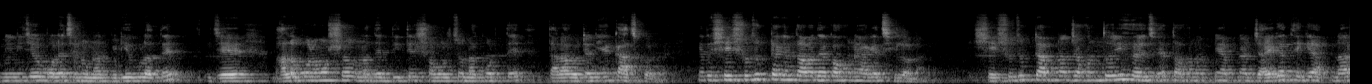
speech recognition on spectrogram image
উনি নিজেও বলেছেন ওনার ভিডিওগুলোতে যে ভালো পরামর্শ ওনাদের দিতে, সমালোচনা করতে, তারা ওইটা নিয়ে কাজ করবে। কিন্তু সেই সুযোগটা কিন্তু আমাদের কখনো আগে ছিল না। সেই সুযোগটা আপনার যখন তৈরি হয়েছে, তখন আপনি আপনার জায়গা থেকে, আপনার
